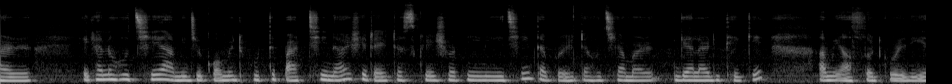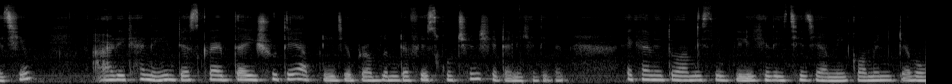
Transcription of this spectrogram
আর এখানে হচ্ছে আমি যে কমেন্ট করতে পারছি না সেটা একটা স্ক্রিনশট নিয়ে নিয়েছি। তারপর এটা হচ্ছে আমার গ্যালারি থেকে আমি আপলোড করে দিয়েছি। আর এখানে ডেসক্রাইব দ্য ইস্যুতে আপনি যে প্রবলেমটা ফেস করছেন, সেটা লিখে দিবেন। এখানে তো আমি সিম্পলি লিখে দিচ্ছি যে আমি কমেন্ট এবং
